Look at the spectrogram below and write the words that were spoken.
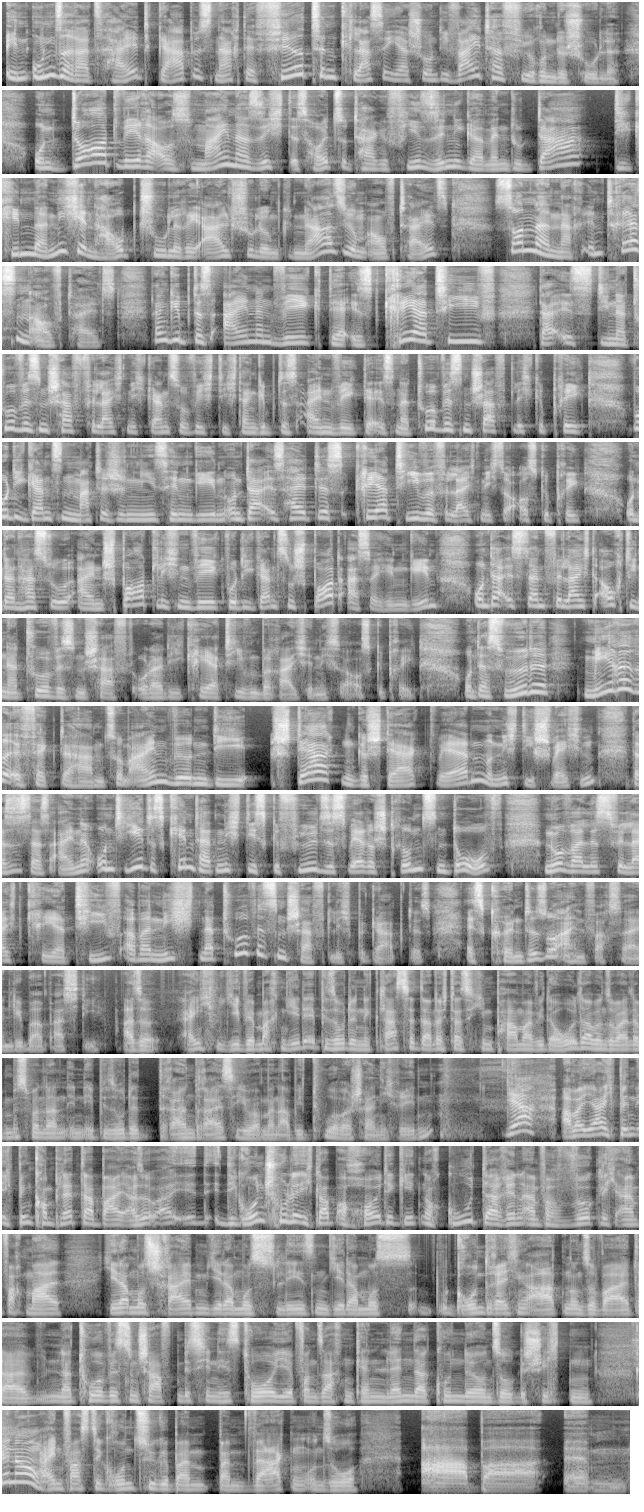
In unserer Zeit gab es nach der vierten Klasse ja schon die weiterführende Schule. Und dort wäre aus meiner Sicht es heutzutage viel sinniger, wenn du da die Kinder nicht in Hauptschule, Realschule und Gymnasium aufteilst, sondern nach Interessen aufteilst. Dann gibt es einen Weg, der ist kreativ, da ist die Naturwissenschaft vielleicht nicht ganz so wichtig, dann gibt es einen Weg, der ist naturwissenschaftlich geprägt, wo die ganzen Mathe-Genies hingehen und da ist halt das Kreative vielleicht nicht so ausgeprägt und dann hast du einen sportlichen Weg, wo die ganzen Sportasse hingehen und da ist dann vielleicht auch die Naturwissenschaft oder die kreativen Bereiche nicht so ausgeprägt. Und das würde mehrere Effekte haben. Zum einen würden die Stärken gestärkt werden und nicht die Schwächen. Das ist das eine. Und jedes Kind hat nicht das Gefühl, es wäre strunzend doof, nur weil es vielleicht kreativ, aber nicht naturwissenschaftlich begabt ist. Es könnte so einfach sein, lieber Basti. Also eigentlich, wir machen jede Episode eine Klasse. Dadurch, dass ich ein paar Mal wiederholt habe und so weiter, müssen wir dann in Episode 33 über mein Abitur wahrscheinlich reden. Ja. Aber ja, ich bin, ich bin komplett dabei. Also äh, die Grundschule, ich glaube, auch heute geht noch gut darin, einfach wirklich einfach mal, jeder muss schreiben, jeder muss lesen, jeder muss Grundrechenarten und so weiter, Naturwissenschaft, ein bisschen Historie von Sachen kennen, Länderkunde und so Geschichten. Genau. Einfachste Grundzüge beim, beim Werken und so. Aber ähm,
